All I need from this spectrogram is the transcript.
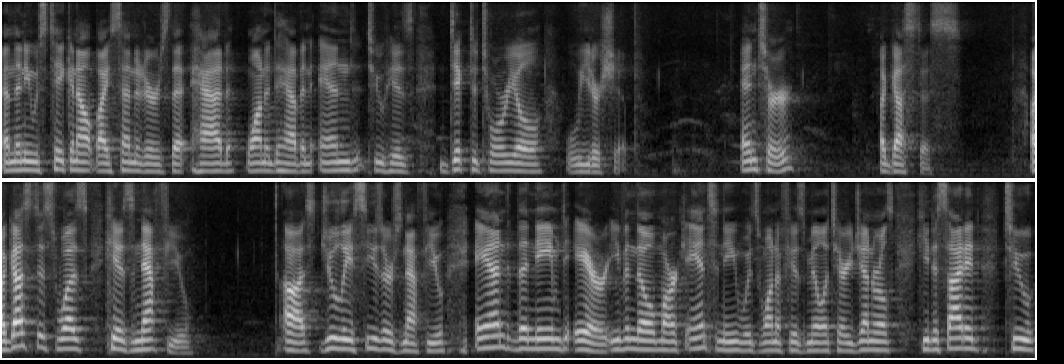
and then he was taken out by senators that had wanted to have an end to his dictatorial leadership. Enter Augustus. Augustus was his nephew uh, Julius Caesar's nephew, and the named heir. Even though Mark Antony was one of his military generals, he decided to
